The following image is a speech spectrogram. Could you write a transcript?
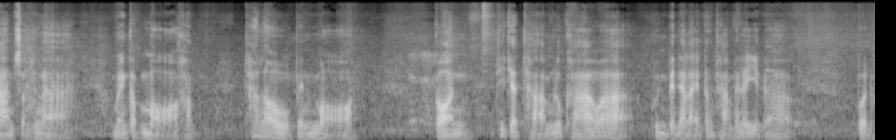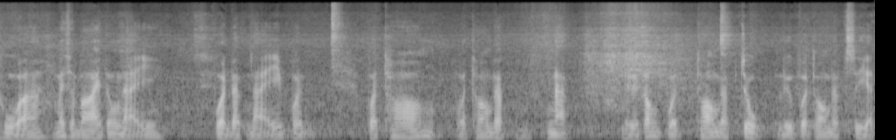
การสนทนา เหมือนกับหมอครับ ถ้าเราเป็นหมอ ก่อนที่จะถามลูกค้าว่าคุณเป็นอะไรต้องถามให้ละเอียดว่าปวดหัวไม่สบายตรงไหน ปวดแบบไหน ปวดปวดท้อง ปวดท้องแบบหนัก หรือต้องปวดท้องแบบจุก หรือปวดท้องแบบเสียด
